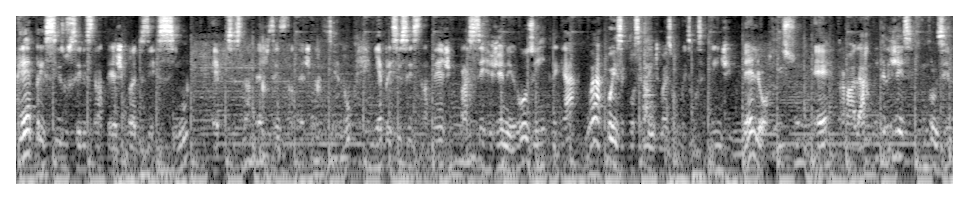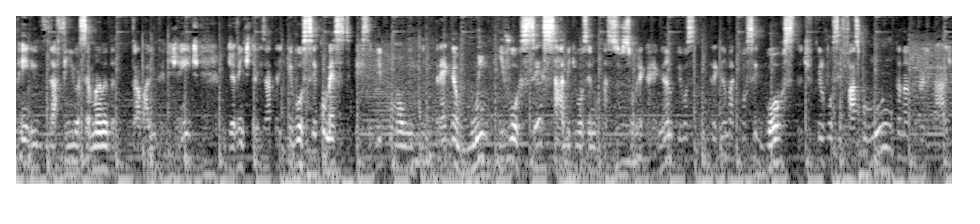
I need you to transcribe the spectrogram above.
é preciso ser estratégico para dizer sim, é preciso estratégico, ser estratégico para não, e é preciso ser estratégico para ser generoso e entregar. Não é a coisa que você tem de mais uma coisa que você tem de melhor. Isso é trabalhar com inteligência. Inclusive, o desafio a semana do trabalho inteligente, dia 23 a 30, que você começa a se perceber como alguém que entrega muito e você sabe que você não está se sobrecarregando, porque você está entregando aquilo que você gosta, de aquilo que você faz com muita naturalidade,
